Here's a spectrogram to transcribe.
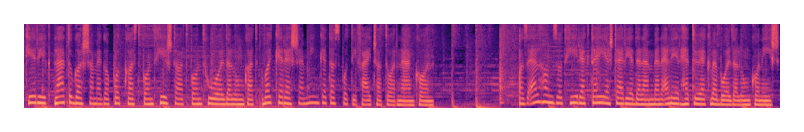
kérjük, látogassa meg a podcast.hírstart.hu oldalunkat, vagy keressen minket a Spotify csatornánkon. Az elhangzott hírek teljes terjedelemben elérhetőek weboldalunkon is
